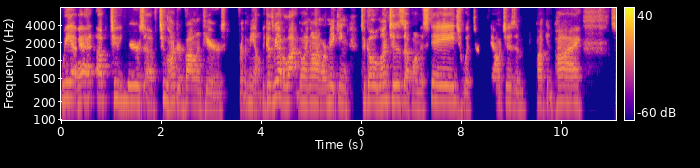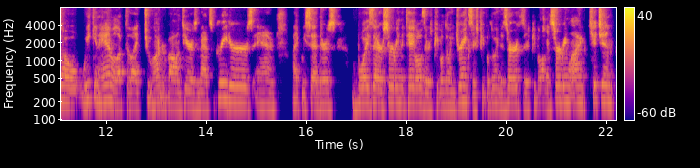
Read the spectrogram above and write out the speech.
We have had up to years of 200 volunteers for the meal because we have a lot going on. We're making to go lunches up on the stage with sandwiches and pumpkin pie. So we can handle up to like 200 volunteers, and that's greeters. And like we said, there's boys that are serving the tables, there's people doing drinks, there's people doing desserts, there's people on the serving line, kitchen,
